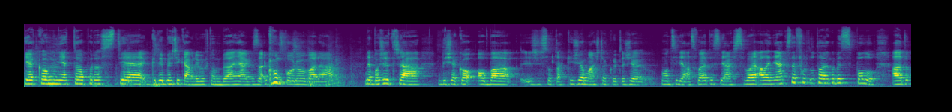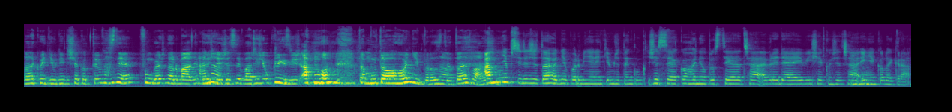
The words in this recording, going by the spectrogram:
Jako mě to prostě, kdyby říkám, kdyby v tom byla nějak zakomponovaná, nebo že třeba, když jako oba, že jsou taky, že jo, máš takový to, že on si dělá svoje, ty si děláš svoje, ale nějak se furt u toho jakoby spolu. Ale to bylo takový divný, když jako ty vlastně funguješ normálně, Ano. běžně, že si vaříš, uklízíš a on tam u toho honí prostě, No. to je zvláštní. A mně přijde, že to je hodně podmíněné tím, že ten kluk, že si jako honil prostě třeba everyday, víš, jako že třeba mm-hmm. i Mhm. několikrát.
